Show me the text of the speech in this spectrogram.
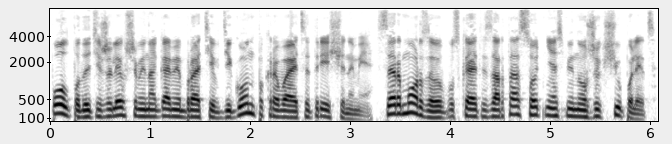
Пол под отяжелевшими ногами братьев Дигон покрывается трещинами. Сэр Морзе выпускает изо рта сотни осьминожьих щупалец.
